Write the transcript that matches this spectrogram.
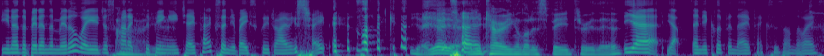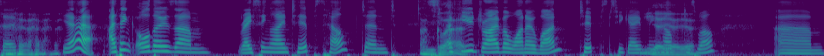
you know the bit in the middle where you're just kind of Ah, clipping yeah. each apex and you're basically driving straight. it was like Yeah, yeah, yeah. So- and you're carrying a lot of speed through there. yeah, yeah, and you're clipping the apexes on the way. So yeah, I think all those um racing line tips helped, and I'm glad. a few driver 101 tips you gave me Yeah, yeah, helped yeah. as well. Um,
